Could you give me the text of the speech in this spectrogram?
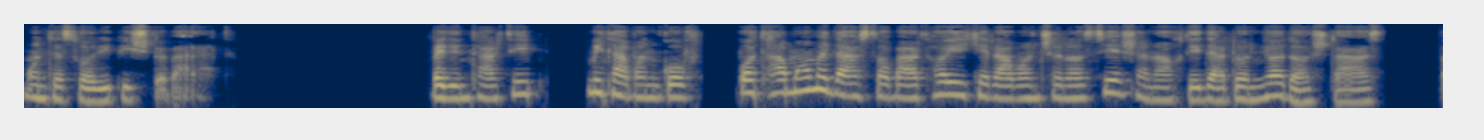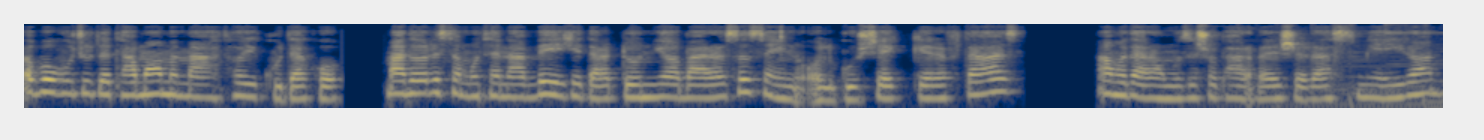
مونتسوری پیش ببرد. بدین ترتیب می توان گفت با تمام دستاوردهایی که روانشناسی شناختی در دنیا داشته است و با وجود تمام مهدهای کودک و مدارس متنوعی که در دنیا بر اساس این الگو شکل گرفته است اما در آموزش و پرورش رسمی ایران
